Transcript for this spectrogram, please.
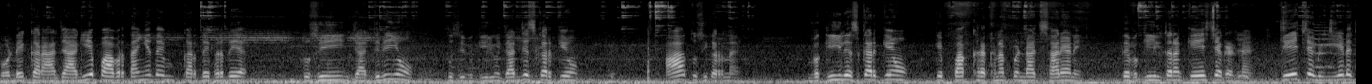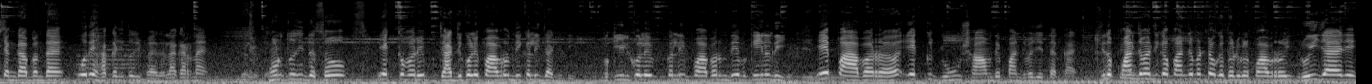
ਤੁਹਾਡੇ ਘਰਾਂ 'ਚ ਆ ਗਈ ਹੈ ਪਾਵਰ ਤਾਈਆਂ ਤੇ ਕਰਦੇ ਫਿਰਦੇ ਆ। ਤੁਸੀਂ ਜੱਜ ਵੀ ਹੋ ਤੁਸੀਂ ਵਕੀਲ ਹੋ ਜੱਜ ਇਸ ਕਰਕੇ ਹੋ ਆਹ ਤੁਸੀਂ ਕਰਨਾ ਹੈ। ਵਕੀਲ ਇਸ ਕਰਕੇ ਹੋ ਕਿ ਪੱਖ ਰੱਖਣਾ ਪਿੰਡਾਂ 'ਚ ਸਾਰਿਆਂ ਨੇ ਤੇ ਵਕੀਲ ਤਰ੍ਹਾਂ ਕੇਸ ਝਗੜਨਾ ਹੈ। ਕੇਸ ਝਗੜ ਕੇ ਜਿਹੜਾ ਚੰਗਾ ਬੰਦਾ ਹੈ ਉਹਦੇ ਹੱਕ 'ਚ ਤੁਸੀਂ ਫੈਸਲਾ ਕਰਨਾ ਹੈ। ਹੁਣ ਤੁਸੀਂ ਦੱਸੋ ਇੱਕ ਵਾਰੀ ਜੱਜ ਕੋਲੇ ਪਾਵਰ ਹੁੰਦੀ ਕੱਲੀ ਜੱਜ ਦੀ। ਵਕੀਲ ਕੋਲੇ ਕੱਲੀ ਪਾਵਰ ਹੁੰਦੀ ਹੈ ਵਕੀਲ ਦੀ। ਇਹ ਪਾਵਰ 1 ਜੂਨ ਸ਼ਾਮ ਦੇ 5 ਵਜੇ ਤੱਕ ਹੈ। ਜਦੋਂ 5 ਵਜੇ ਕਾ 5 ਮਿੰਟ ਹੋ ਗਏ ਤੁਹਾਡੇ ਕੋਲ ਪਾਵਰ ਰੋਈ ਰੋਈ ਜਾਇਆ ਜੇ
